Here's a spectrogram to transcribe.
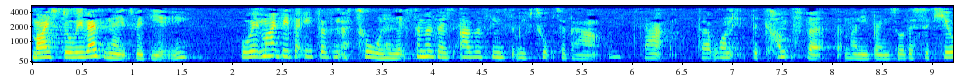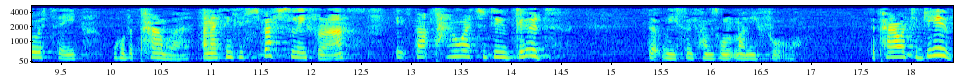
my story resonates with you, or it might be that it doesn't at all, and it's some of those other things that we've talked about that, that want the comfort that money brings, or the security, or the power. And I think, especially for us, it's that power to do good that we sometimes want money for the power to give.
